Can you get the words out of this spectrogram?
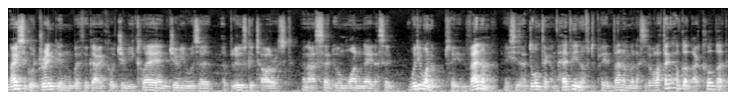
And I used to go drinking with a guy called Jimmy Clare, and Jimmy was a, a, blues guitarist. And I said to him one night, I said, Would you want to play in Venom? And he says, I don't think I'm heavy enough to play in Venom. And I said, Well, I think I've got that covered.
